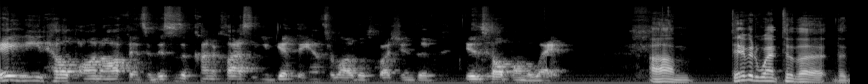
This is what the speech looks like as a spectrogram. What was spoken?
They need help on offense, and this is a kind of class that you get to answer a lot of those questions of is help on the way. Um, David went to the the,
